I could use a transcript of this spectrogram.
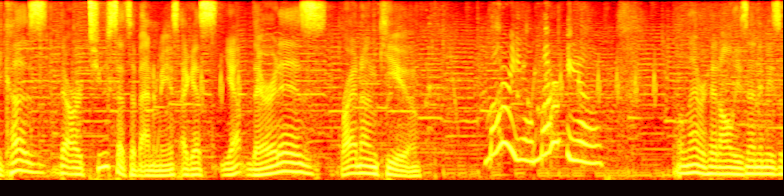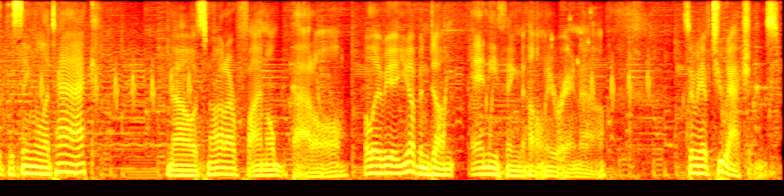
because there are two sets of enemies, I guess, yep, there it is, right on cue. Mario, Mario! We'll never hit all these enemies with a single attack. No, it's not our final battle. Olivia, you haven't done anything to help me right now. So we have two actions.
